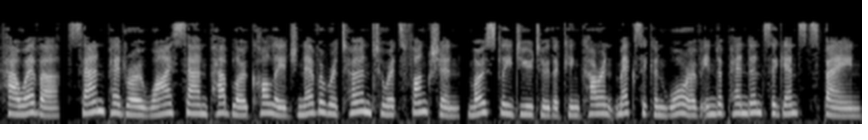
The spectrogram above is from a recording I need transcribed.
However, San Pedro y San Pablo College never returned to its function, mostly due to the concurrent Mexican War of Independence against Spain.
